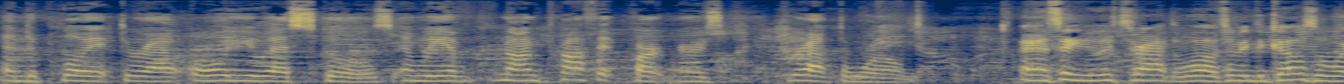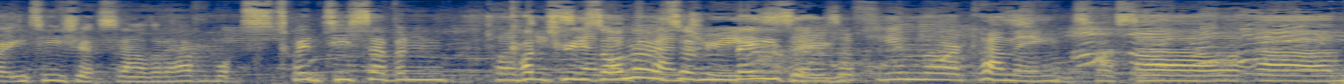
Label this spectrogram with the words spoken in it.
and deploy it throughout all U.S. schools. And we have nonprofit partners throughout the world. And say throughout the world, I mean, the girls are wearing T-shirts now that have what 27, 27 countries on them. Countries. It's amazing. There's a few more coming. So um,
